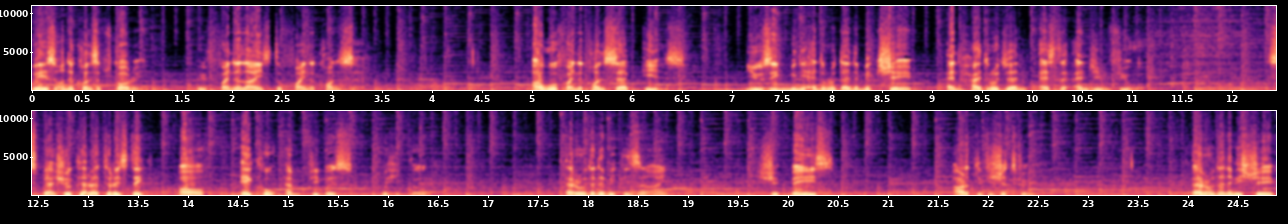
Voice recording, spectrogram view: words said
Based on the concept scoring, we finalize the final concept. Our final concept is using mini aerodynamic shape and hydrogen as the engine fuel. Special characteristic of eco-amphibious vehicle. Aerodynamic design Ship base Artificial tree. Aerodynamic shape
